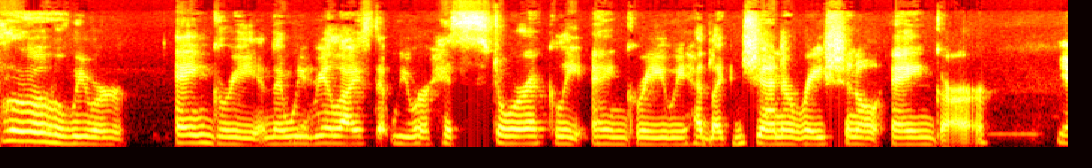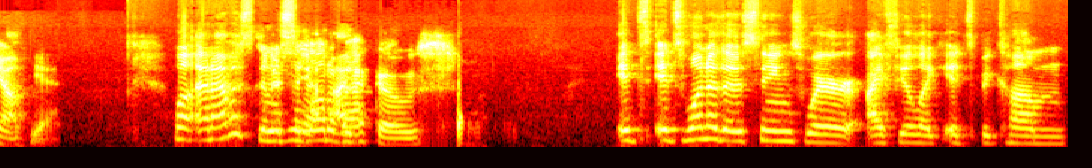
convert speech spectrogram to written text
oh, we were angry. And then we realized that we were historically angry. We had like generational anger. Yeah. Yeah. Well, and I was going to say a lot of I, echoes. It's it's one of those things where I feel like it's become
